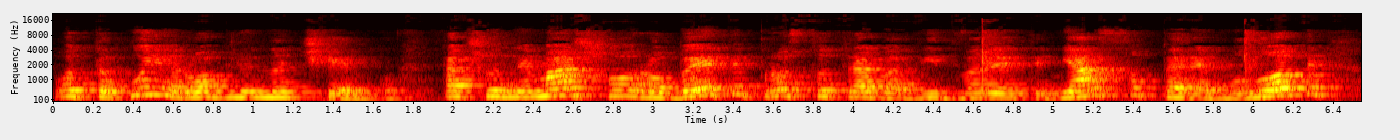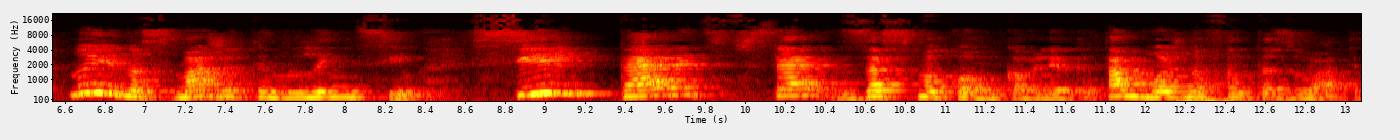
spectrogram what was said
От таку я роблю начинку. Так що нема що робити, просто треба відварити м'ясо, перемолоти, ну і насмажити млинців. Сіль, перець, все за смаком, кавалерка. Там можна фантазувати.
